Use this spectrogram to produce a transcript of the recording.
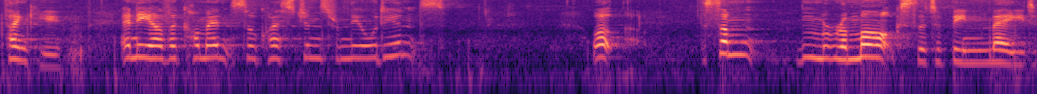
Thank you. Any other comments or questions from the audience? Well, some remarks that have been made,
